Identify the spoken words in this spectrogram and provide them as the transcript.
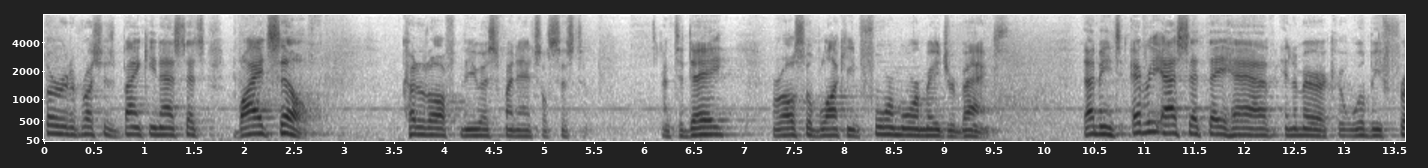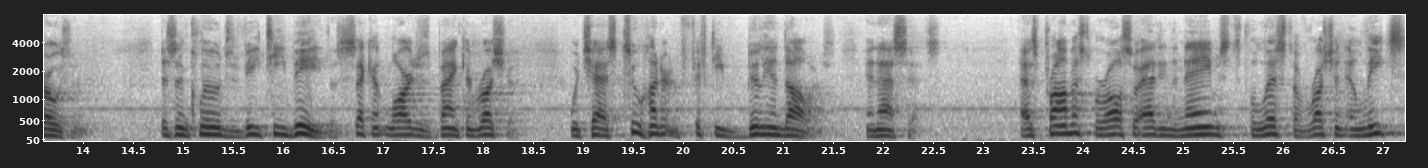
third of Russia's banking assets by itself, cut it off from the U.S. financial system. And today, we're also blocking four more major banks. That means every asset they have in America will be frozen. This includes VTB, the second largest bank in Russia, which has $250 billion in assets. As promised, we're also adding the names to the list of Russian elites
